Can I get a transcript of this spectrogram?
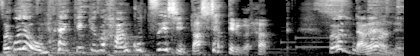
そこでお前結局反骨精神出しちゃってるから。それはダメなんだよ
